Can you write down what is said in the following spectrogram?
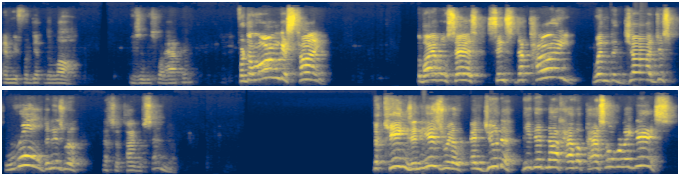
and we forget the law. Isn't this what happened? For the longest time, the Bible says, since the time when the judges ruled in Israel, that's the time of Samuel. The kings in Israel and Judah, they did not have a Passover like this.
